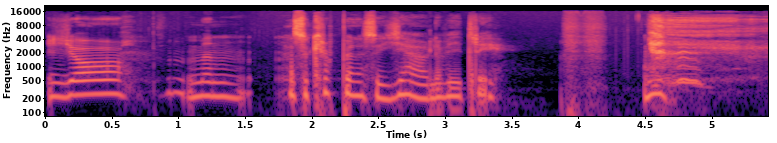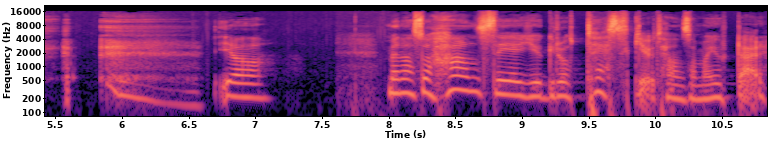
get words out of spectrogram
Ja, men... Alltså kroppen är så jävla vidrig. Ja. Men alltså han ser ju grotesk ut, han som har gjort det här.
